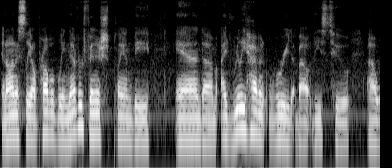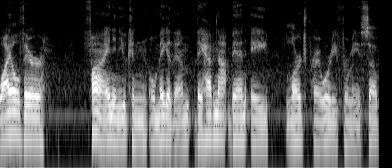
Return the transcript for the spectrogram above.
And honestly, I'll probably never finish Plan B. And um, I really haven't worried about these two. Uh, while they're fine and you can Omega them, they have not been a large priority for me. So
